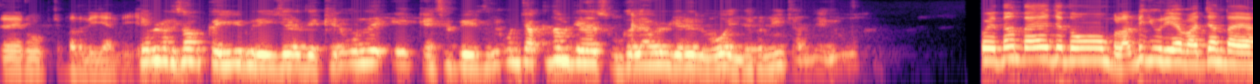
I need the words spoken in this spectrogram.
ਦੇ ਰੂਪ ਚ ਬਦਲੀ ਜਾਂਦੀ ਹੈ। ਕੇਵਲ ਡਾਕਟਰ ਸਾਹਿਬ, ਕਈ ਮਰੀਜ਼ ਜਿਹੜੇ ਦੇਖੇ ਨੇ, ਉਹਨਾਂ ਦੇ ਇਹ ਕੈਂਸਰ ਪੀੜਤ ਨੇ, ਉਹ ਯਕਦਮ ਜਿਹੜਾ ਸ਼ੂਗਰ ਲੈਵਲ ਜਿਹੜੇ ਲੋ ਹੋ ਜਾਂਦੇ ਫਿਰ ਨਹੀਂ ਚੜਦੇ ਉਹ ਇਦਾਂ ਹੁੰਦਾ ਹੈ ਜਦੋਂ ਬਲੱਡ ਯੂਰੀਆ ਵੱਧ ਜਾਂਦਾ ਆ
